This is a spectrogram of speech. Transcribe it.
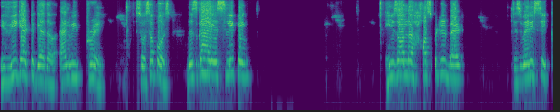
if we get together and we pray so suppose this guy is sleeping he's on the hospital bed he's very sick.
